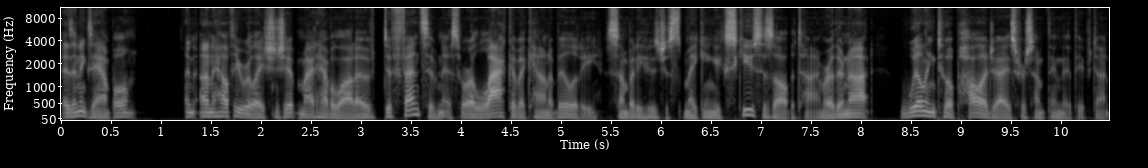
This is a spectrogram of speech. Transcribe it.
as an example, an unhealthy relationship might have a lot of defensiveness or a lack of accountability. Somebody who's just making excuses all the time, or they're not willing to apologize for something that they've done.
